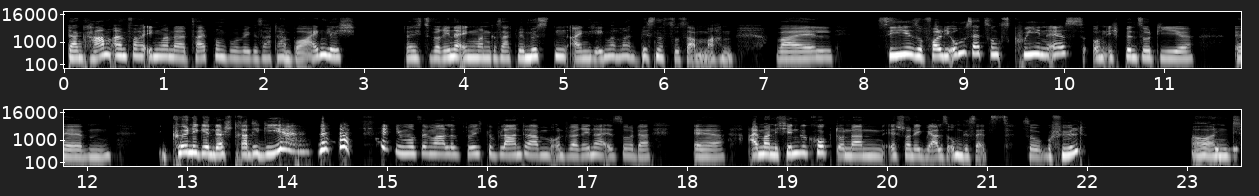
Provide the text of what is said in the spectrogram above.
dann kam einfach irgendwann der Zeitpunkt, wo wir gesagt haben, boah, eigentlich da habe ich zu Verena irgendwann gesagt, wir müssten eigentlich irgendwann mal ein Business zusammen machen, weil sie so voll die Umsetzungsqueen ist und ich bin so die ähm, Königin der Strategie. ich muss immer alles durchgeplant haben und Verena ist so da äh, einmal nicht hingeguckt und dann ist schon irgendwie alles umgesetzt, so gefühlt. Und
